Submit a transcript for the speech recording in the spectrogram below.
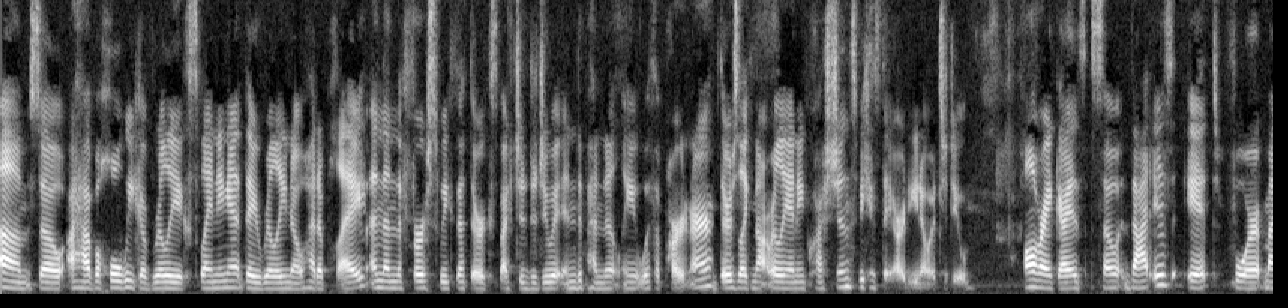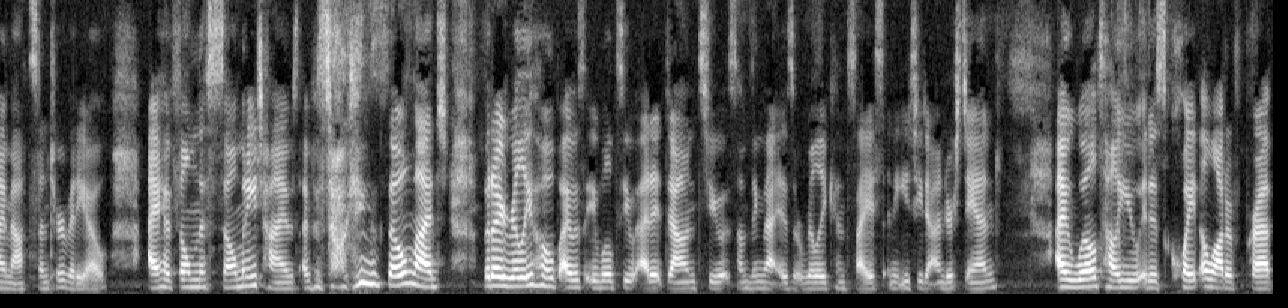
Um, so I have a whole week of really explaining it. They really know how to play. And then the first week that they're expected to do it independently with a partner, there's like not really any questions because they already know what to do. All right, guys, so that is it for my Math Center video. I have filmed this so many times. I was talking so much, but I really hope I was able to edit down to something that is really concise and easy to understand. I will tell you, it is quite a lot of prep.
